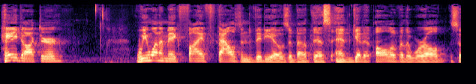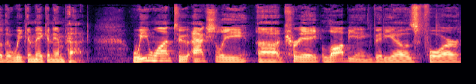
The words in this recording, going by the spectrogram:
Hey, doctor, we want to make 5,000 videos about this and get it all over the world so that we can make an impact. We want to actually uh, create lobbying videos for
